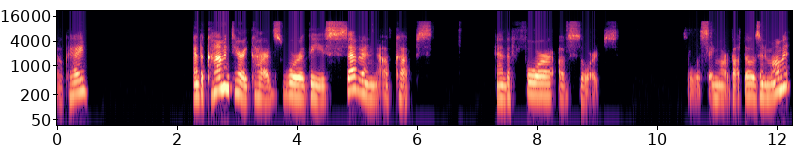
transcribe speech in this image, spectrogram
Okay. And the commentary cards were the Seven of Cups and the Four of Swords. So we'll say more about those in a moment.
